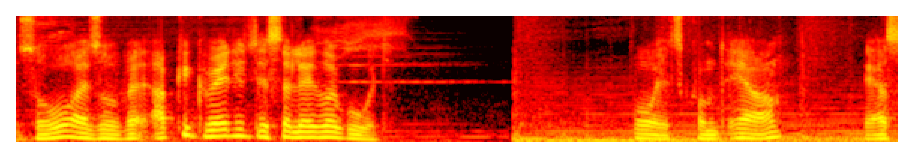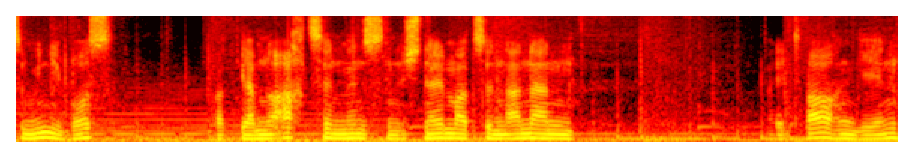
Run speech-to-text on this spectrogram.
So, also abgegradet ist der Laser gut. Oh, jetzt kommt er. Der erste Miniboss. Wir haben nur 18 Münzen. Schnell mal zu den anderen Altaren gehen.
